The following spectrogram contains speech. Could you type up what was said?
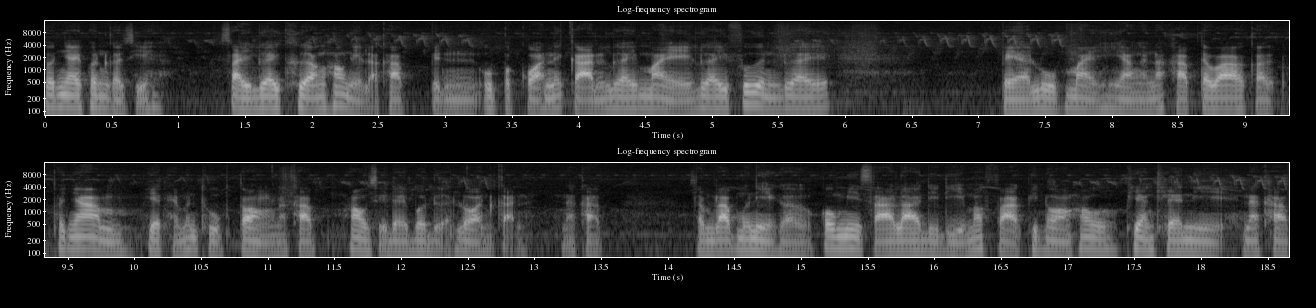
ส่วนใหญ่เพิ่นก็สิ ใส่เลื่อยเครื่องเฮานี่แหละครับ เป็นอุปกรณ์ในการเลื่อยใหม่เลื่อยฟื้นเลื่อยแปรรูปใหม่อย่างนั้นนะครับ แต่ว่าก็พยายามเฮ็ดให้มันถูกต้องนะครับเฮาสิได้บ่เดือดร้อนกันนะครับสำหรับมื้อนี้ก็คงมีสาระดีๆ มาฝากพี่น้องเฮาเพียงแค่นี้นะครับ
